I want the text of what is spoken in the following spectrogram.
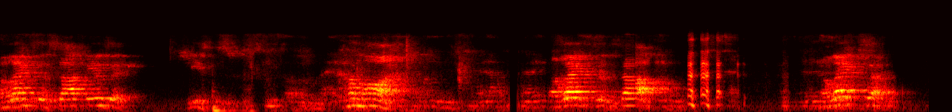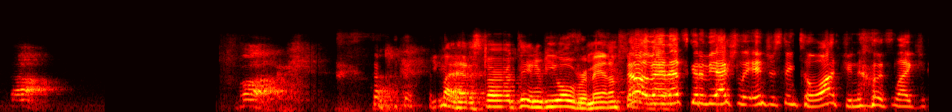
Alexa, stop music. Jesus. Come on. Alexa, stop. Alexa, stop. Fuck. you might have to start the interview over, man. I'm sorry. No, man, that's gonna be actually interesting to watch. You know, it's like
